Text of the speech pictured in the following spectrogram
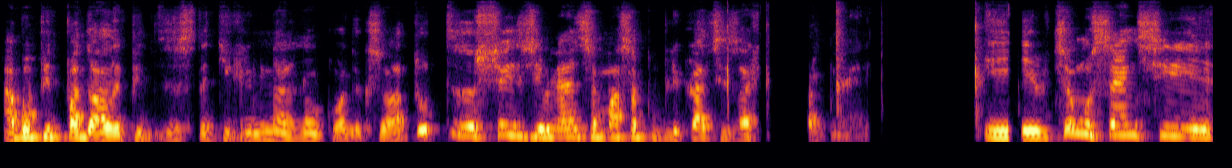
або підпадали під статті Кримінального кодексу. А тут ще й з'являється маса публікацій західних партнерів. І, в цьому сенсі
